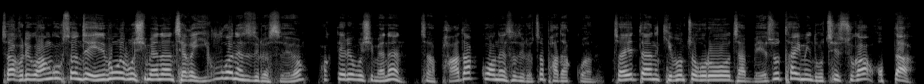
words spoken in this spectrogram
자 그리고 한국선제 일봉을 보시면은 제가 이 구간에서 드렸어요. 확대를 보시면은 자 바닥권에서 드렸죠 바닥권. 자 일단 기본적으로 자 매수 타이밍 놓칠 수가 없다.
